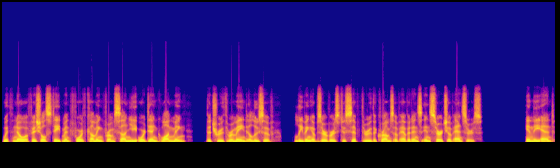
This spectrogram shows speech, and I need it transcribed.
With no official statement forthcoming from Sun Yi or Deng Guangming, the truth remained elusive, leaving observers to sift through the crumbs of evidence in search of answers. In the end,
